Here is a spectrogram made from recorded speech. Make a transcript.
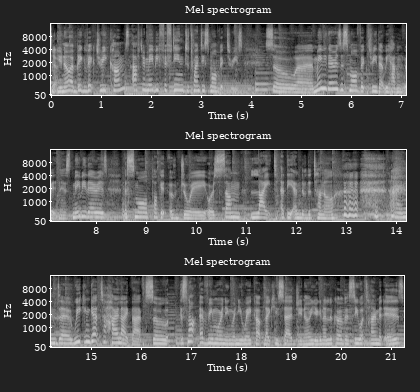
Yeah. You know, a big victory comes after maybe 15 to 20 small victories. So uh, maybe there is a small victory that we haven't witnessed. Maybe there is a small pocket of joy or some light at the end of the tunnel. and uh, we can get to highlight that. So it's not every morning when you wake up, like you said, you know, you're going to look over, see what time it is,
